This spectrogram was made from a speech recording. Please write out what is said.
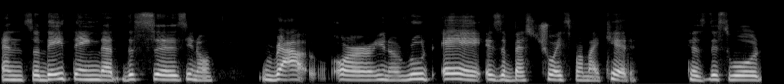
And so they think that this is you know route or you know route a is the best choice for my kid because this will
